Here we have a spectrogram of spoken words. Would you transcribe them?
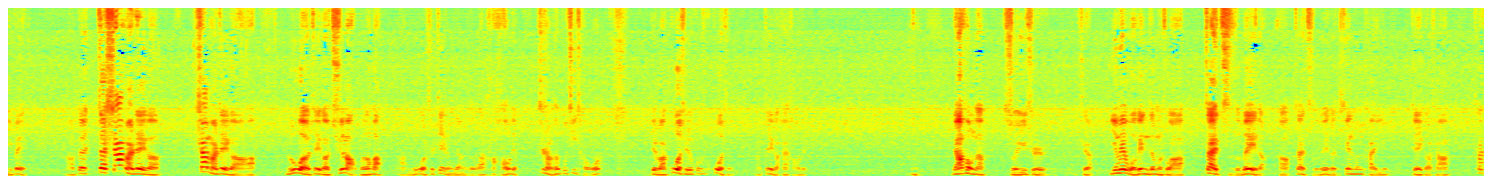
一辈子啊。对，在上面这个，上面这个啊，如果这个娶老婆的话啊，如果是这种样子的话还好点，至少他不记仇啊，对吧？过去就过过去了啊，这个还好点。嗯，然后呢，所以是，是因为我跟你这么说啊。在子位的啊，在子位的天同太阴，这个啥，他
